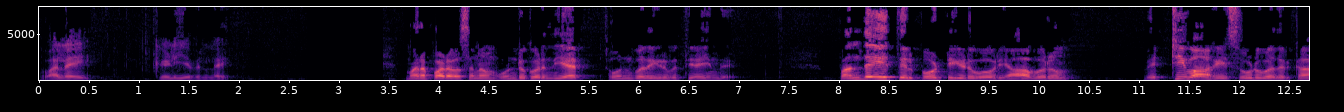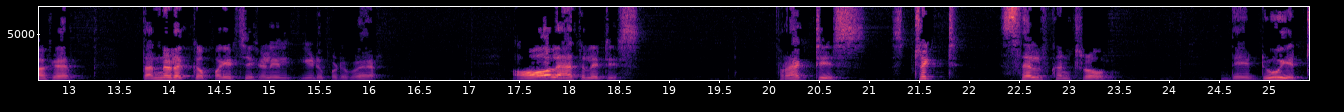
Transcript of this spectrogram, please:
வலை கிழியவில்லை மனப்பாட வசனம் ஒன்று குருந்தியர் ஒன்பது இருபத்தி ஐந்து. பந்தயத்தில் போட்டியிடுவோர் யாவரும் வெற்றி வாகை சூடுவதற்காக தன்னடக்க பயிற்சிகளில் ஈடுபடுவர். All athletes practice strict self control they do it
